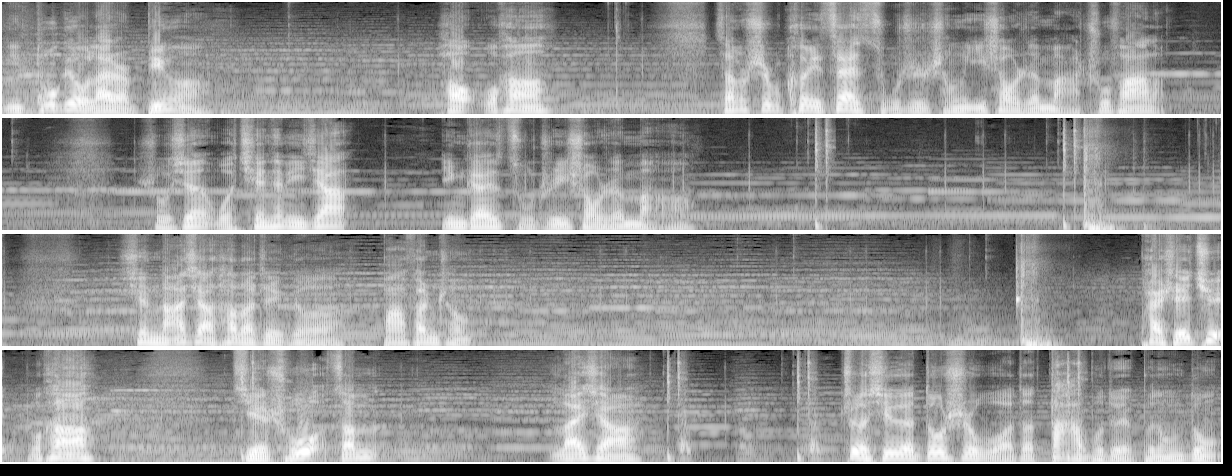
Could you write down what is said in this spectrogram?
你多给我来点兵啊。好，我看啊，咱们是不是可以再组织成一哨人马出发了？首先，我前田利家应该组织一哨人马啊，先拿下他的这个八番城。派谁去？我看啊，解除，咱们来一下啊。这些个都是我的大部队，不能动。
